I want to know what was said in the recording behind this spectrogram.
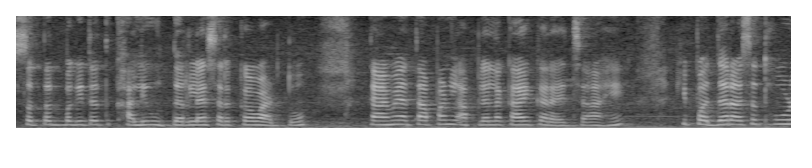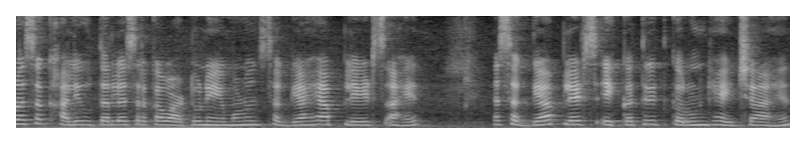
सतत बघितलं तर खाली उतरल्यासारखा वाटतो. त्यामुळे आता आपण आपल्याला काय करायचं आहे की पदर असं थोडंसं खाली उतरल्यासारखं वाटू नये म्हणून सगळ्या ह्या प्लेट्स आहेत. या सगळ्या प्लेट्स एकत्रित करून घ्यायच्या आहेत.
